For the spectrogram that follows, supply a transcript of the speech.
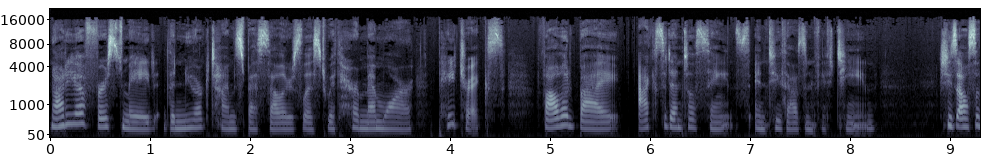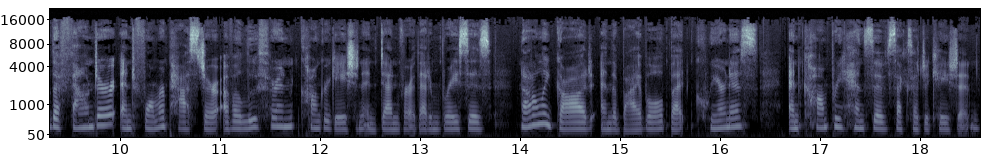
Nadia first made the New York Times bestsellers list with her memoir, Pastrix, followed by Accidental Saints in 2015. She's also the founder and former pastor of a Lutheran congregation in Denver that embraces not only God and the Bible, but queerness and comprehensive sex education.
